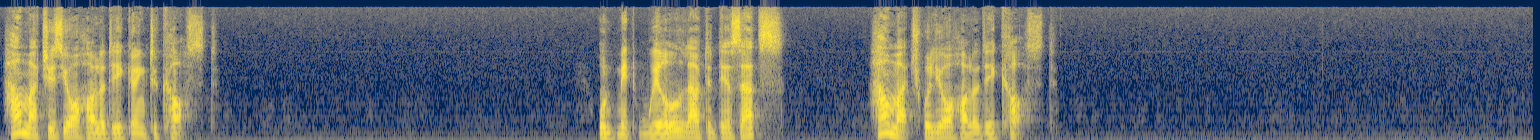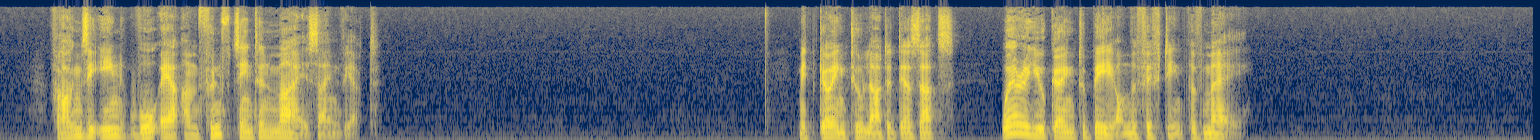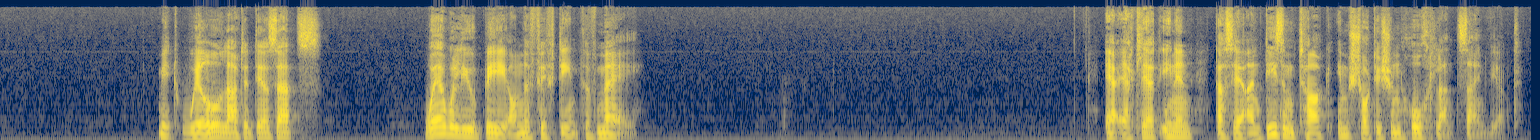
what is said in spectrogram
How much is your holiday going to cost? Und mit will lautet der Satz How much will your holiday cost? Fragen Sie ihn, wo er am 15. Mai sein wird. Mit going to lautet der Satz Where are you going to be on the 15th of May? Mit will lautet der Satz Where will you be on the 15th of May? Er erklärt Ihnen, dass er an diesem Tag im schottischen Hochland sein wird.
